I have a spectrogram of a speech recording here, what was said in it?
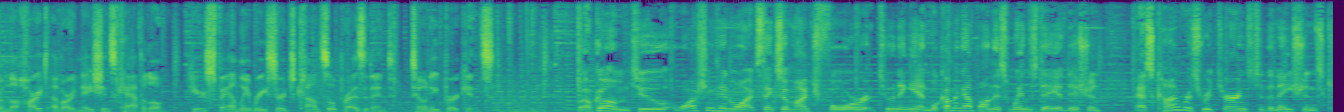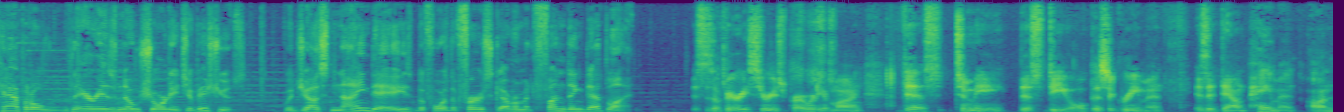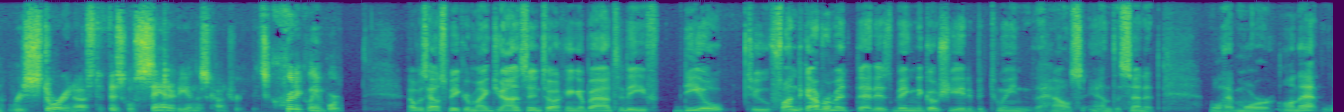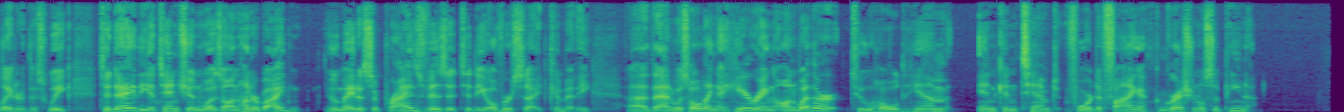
From the heart of our nation's capital, here's Family Research Council President Tony Perkins. Welcome to Washington Watch. Thanks so much for tuning in. Well, coming up on this Wednesday edition, as Congress returns to the nation's capital, there is no shortage of issues, with just nine days before the first government funding deadline. This is a very serious priority of mine. This, to me, this deal, this agreement, is a down payment on restoring us to fiscal sanity in this country. It's critically important. That was House Speaker Mike Johnson talking about the deal to fund government that is being negotiated between the House and the Senate. We'll have more on that later this week. Today, the attention was on Hunter Biden, who made a surprise visit to the Oversight Committee uh, that was holding a hearing on whether to hold him in contempt for defying a congressional subpoena.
